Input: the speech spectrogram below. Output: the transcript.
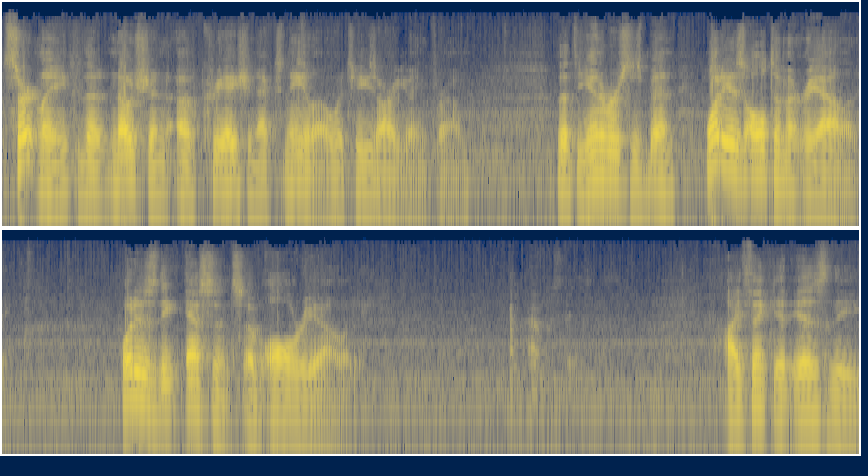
certainly the notion of creation ex nihilo, which he's arguing from, that the universe has been. What is ultimate reality? What is the essence of all reality? I think it is the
